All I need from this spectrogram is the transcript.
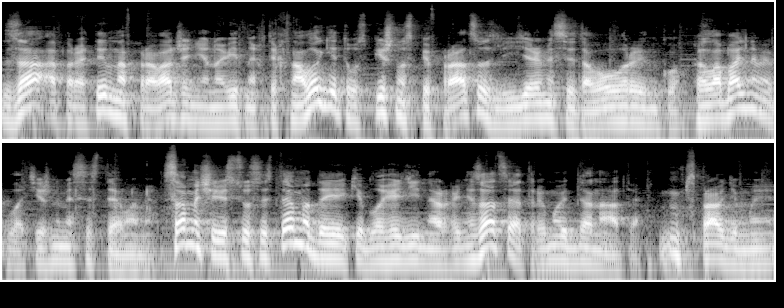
за оперативне впровадження новітних технологій та успішну співпрацю з лідерами світового ринку, глобальними платіжними системами. Саме через цю систему деякі благодійні організації отримують донати. Справді ми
